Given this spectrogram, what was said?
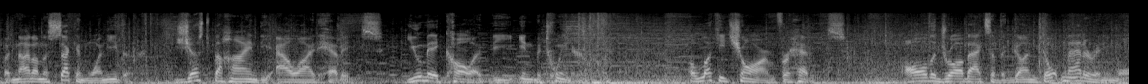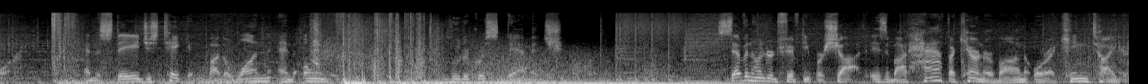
but not on the second one either, just behind the Allied heavies. You may call it the in-betweener. A lucky charm for heavies, all the drawbacks of the gun don't matter anymore, and the stage is taken by the one and only ludicrous damage. 750 per shot is about half a Caernarvon or a King Tiger.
